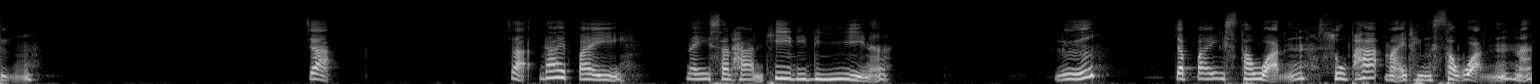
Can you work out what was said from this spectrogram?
ถึง จะ จะได้ไปในสถานที่ดี ๆ นะ หรือ จะไปสวรรค์สุภะหมายถึงสวรรค์นะ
